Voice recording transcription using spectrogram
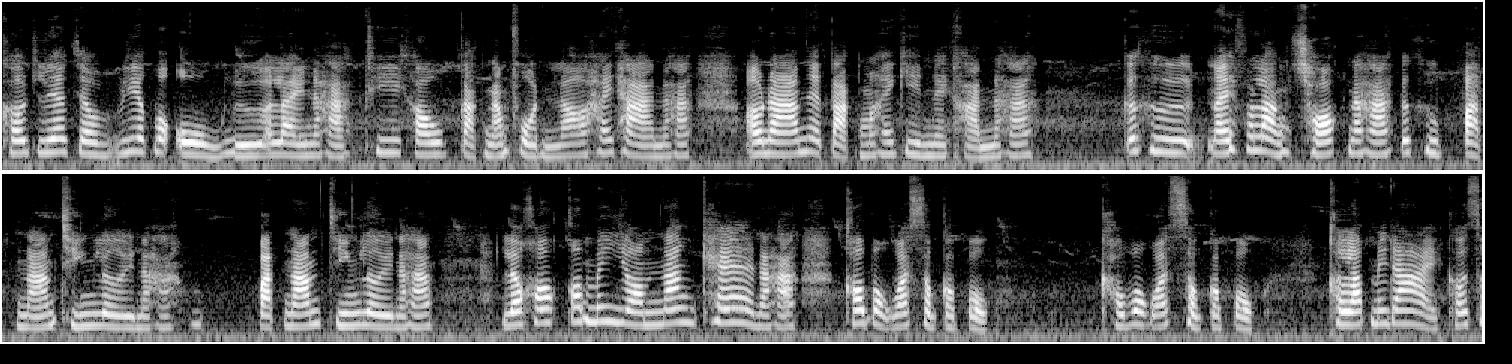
เขาเรียกจะเรียกว่าโอ่งหรืออะไรนะคะ ที่เขากักน้ำฝนแล้วให้ทานนะคะ เอาน้ำเนี่ยตักมาให้กินในขันนะคะ ก็คือในฝรั่งช็อกนะคะ ก็คือปัดน้ำทิ้งเลยนะคะ ปัดน้ำทิ้งเลยนะคะ แล้วเขาก็ไม่ยอมนั่งแค่นะคะเขาบอกว่าสกปรกเขาบอกว่าสกปรกเขารับไม่ได้เขาส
